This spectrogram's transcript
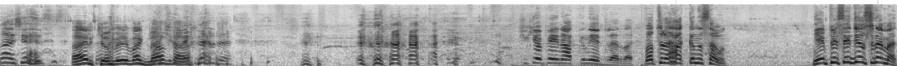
Lan şerefsiz. Hayır köpeği bak ne yaptı? Köpek nerede? Şu köpeğin hakkını yediler bak. Baturay hakkını savun. Niye pes ediyorsun hemen?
